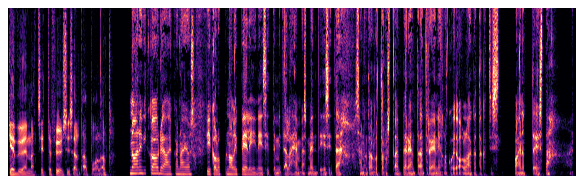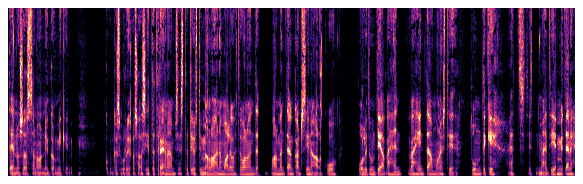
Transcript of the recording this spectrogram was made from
kevyemmät sitten fyysiseltä puolelta. No ainakin kauden aikana, jos viikonloppuna oli peli, niin sitten mitä lähemmäs mentiin sitä, sanotaanko torstain perjantain treeni alkoi olla aika painotteista. Et en osaa sanoa niin kuin mikä, kuinka suuri osa siitä treenaamisesta. Tietysti me ollaan aina maalivahtivalmentajan kanssa siinä alkuun puoli tuntia vähintään monesti tuntikin. Et mä en tiedä, mitä ne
